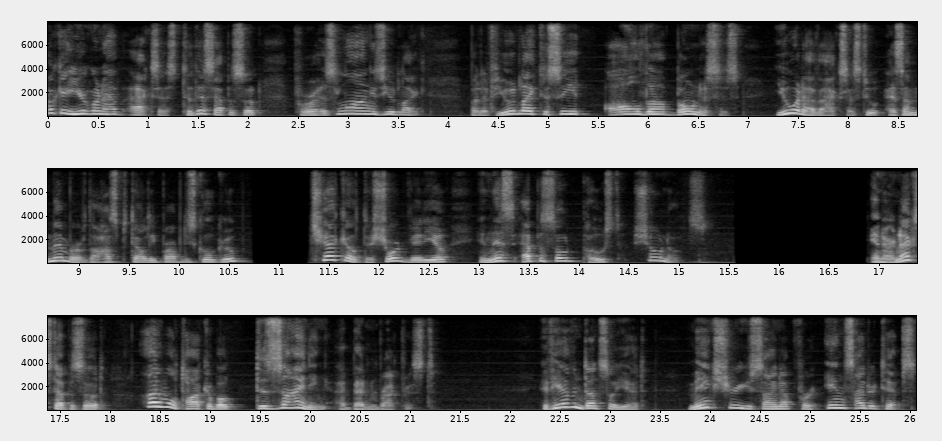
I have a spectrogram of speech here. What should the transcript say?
Okay, you're going to have access to this episode for as long as you'd like. But if you would like to see all the bonuses you would have access to as a member of the Hospitality Property School group, check out the short video in this episode post show notes. In our next episode, I will talk about designing a bed and breakfast. If you haven't done so yet, make sure you sign up for insider tips,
